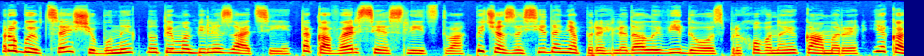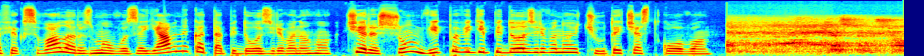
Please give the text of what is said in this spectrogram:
Робив це, щоб уникнути мобілізації. Така версія слідства. Під час засідання переглядали відео з прихованої камери, яка фіксувала розмову заявника та підозрюваного. Через шум відповіді підозрюваного чути частково. Я следующего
